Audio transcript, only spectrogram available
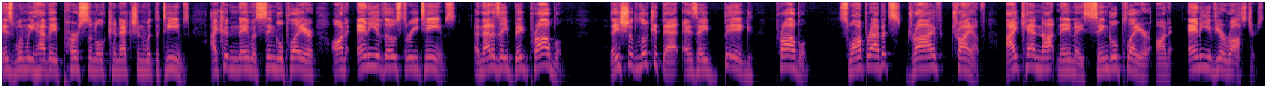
is when we have a personal connection with the teams. I couldn't name a single player on any of those three teams, and that is a big problem. They should look at that as a big problem. Swamp Rabbits, Drive, Triumph. I cannot name a single player on any of your rosters.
